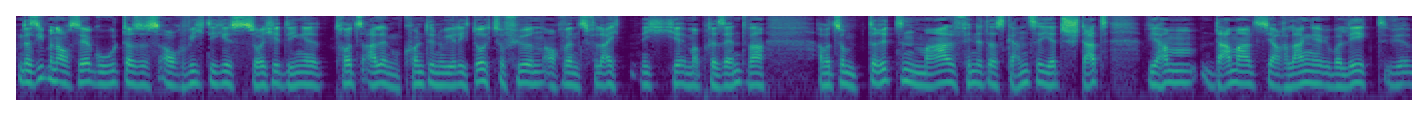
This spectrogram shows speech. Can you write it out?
Und da sieht man auch sehr gut, dass es auch wichtig ist, solche Dinge trotz allem kontinuierlich durchzuführen, auch wenn es vielleicht nicht hier immer präsent war. Aber zum dritten Mal findet das Ganze jetzt statt. Wir haben damals ja auch lange überlegt, wir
